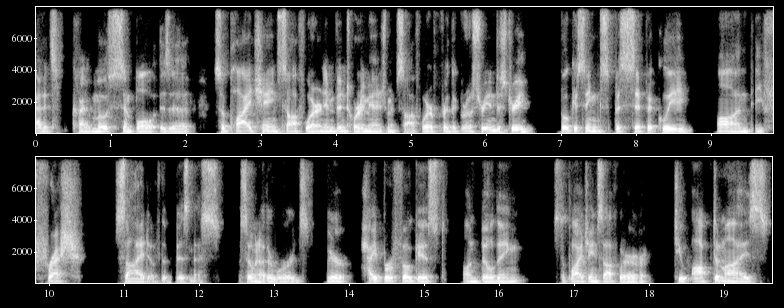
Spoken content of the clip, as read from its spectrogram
at its kind of most simple, is a supply chain software and inventory management software for the grocery industry, focusing specifically on the fresh side of the business. So, in other words, we're hyper focused on building supply chain software to optimize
